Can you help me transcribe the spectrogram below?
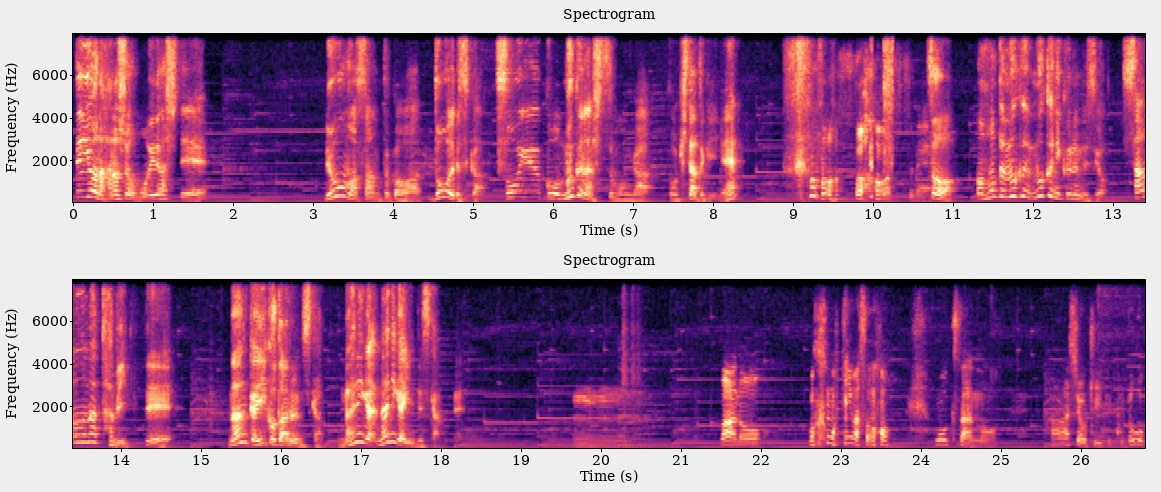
っていうような話を思い出して龍馬さんとかはどうですか？そういうこう無垢な質問がこう来た時にねそうですね。そう、まあ、本当に無垢無垢に来るんですよ。サウナ旅って何かいいことあるんですか？何が何がいいんですか？って。うーん。まああの、僕も今その、モークさんの話を聞いてて、どう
